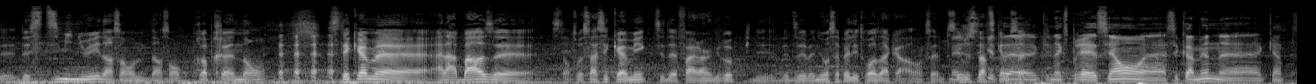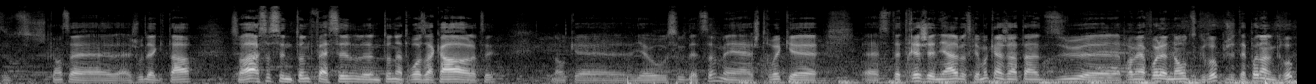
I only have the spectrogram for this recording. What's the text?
de, de se diminuer dans son, dans son propre nom. C'était comme, euh, à la base, euh, on trouvait ça assez comique, de faire un groupe puis de, dire, ben, nous, on s'appelle les trois accords. Donc, c'est Mais juste qui comme ça. une expression euh, assez commune euh, quand tu, tu commences à, à jouer de la guitare. Tu dis, ah, ça, c'est une tune facile, une tune à trois accords, tu sais. Donc, euh, il y a aussi de ça, mais euh, je trouvais que euh, c'était très génial parce que moi, quand j'ai entendu la première fois le nom du groupe, j'étais pas dans le groupe.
